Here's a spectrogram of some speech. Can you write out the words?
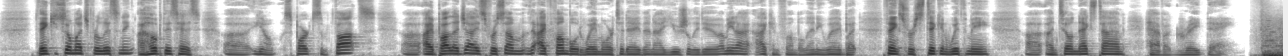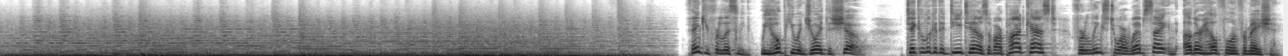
thank you so much for listening. I hope this has, uh, you know, sparked some thoughts. Uh, I apologize for some. I fumbled way more today than I usually do. I mean, I, I can fumble anyway, but thanks for sticking with me. Uh, until next time, have a great day. Thank you for listening. We hope you enjoyed the show. Take a look at the details of our podcast for links to our website and other helpful information.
